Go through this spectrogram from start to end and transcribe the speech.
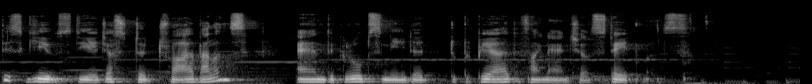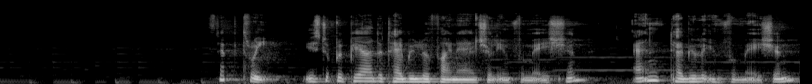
This gives the adjusted trial balance and the groups needed to prepare the financial statements. Step 3 is to prepare the tabular financial information and tabular information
